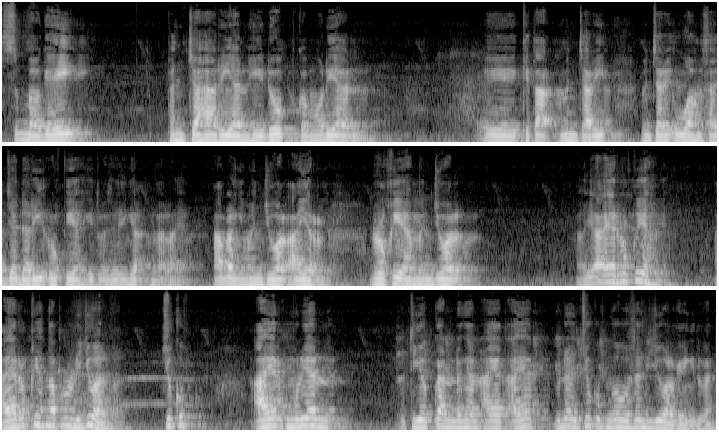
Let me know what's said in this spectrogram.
sebagai pencaharian hidup kemudian eh, kita mencari mencari uang saja dari ruqyah gitu saja nggak nggak layak. Apalagi menjual air ruqyah, menjual ya air ruqyah. Air ruqyah nggak perlu dijual. Cukup air kemudian tiupkan dengan ayat-ayat udah cukup nggak usah dijual kayak gitu kan.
